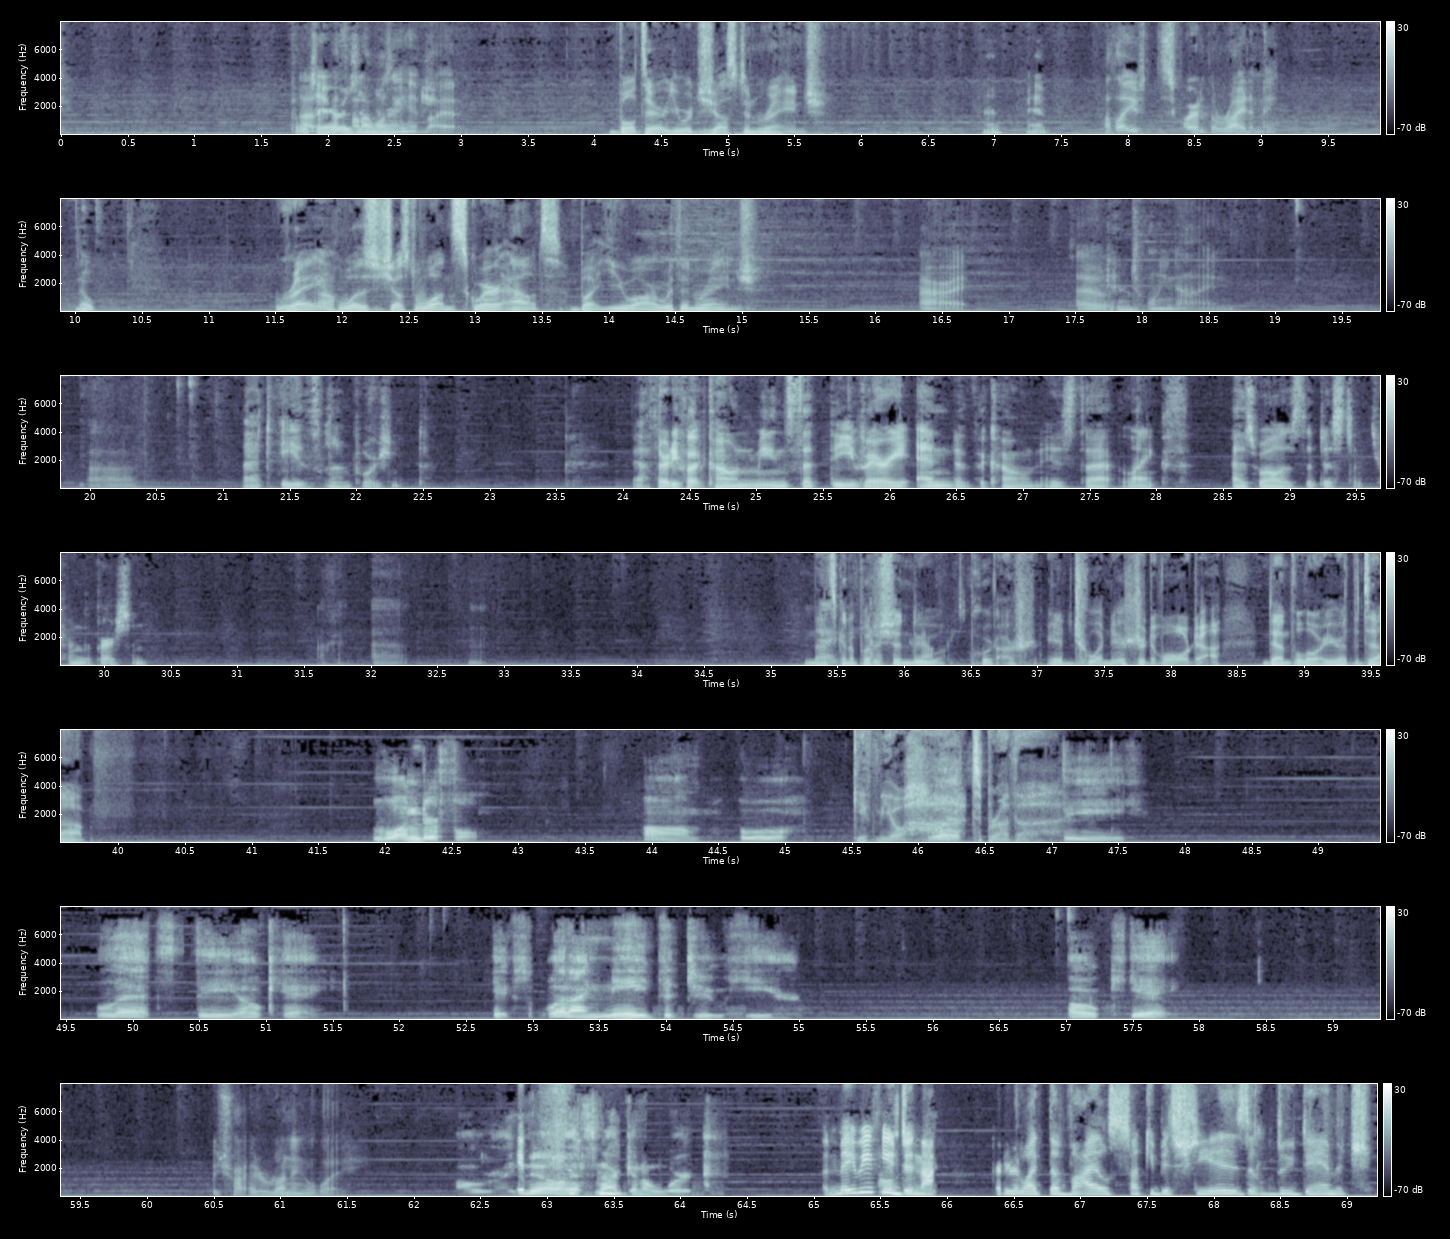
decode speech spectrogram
Voltaire I was thought I in the wasn't range. hit by it. Voltaire, you were just in range. Huh? Yep. I thought you was square to the right of me. Nope. Ray Oh. was just one square out, but you are within range. All right. So Yeah. 29. Uh, That is unfortunate. Yeah, 30 foot cone means that the very end of the cone is that length, as well as the distance from the person. And that's going to put us into put us into initiative order. Denthalor, you're at the top. Wonderful. Um, ooh, Give me your heart, Let's brother. see. Let's see. Okay. Okay, so what I need to do here. Okay. we tried running away. All right. If- No, that's not going to work. Maybe if you deny her like the vile succubus she is. It'll do damage.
